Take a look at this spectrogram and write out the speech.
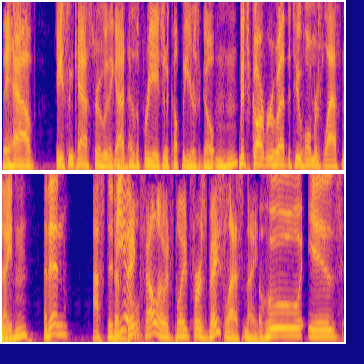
They have Jason Castro, who they got mm-hmm. as a free agent a couple years ago, mm-hmm. Mitch Garver, who had the two homers last night, mm-hmm. and then The Astudillo, big fellow that played first base last night. who is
